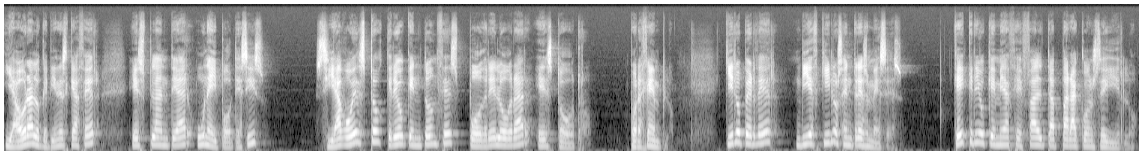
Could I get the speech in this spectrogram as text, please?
Y ahora lo que tienes que hacer es plantear una hipótesis. Si hago esto, creo que entonces podré lograr esto otro. Por ejemplo, quiero perder 10 kilos en 3 meses. ¿Qué creo que me hace falta para conseguirlo?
